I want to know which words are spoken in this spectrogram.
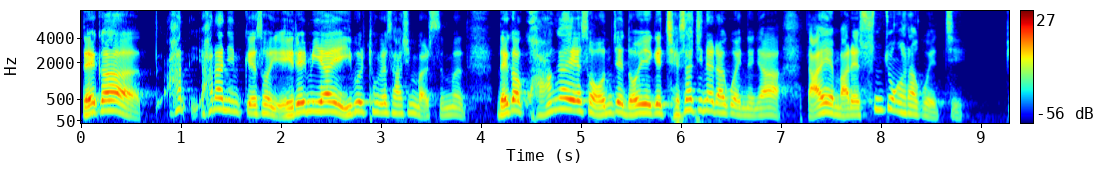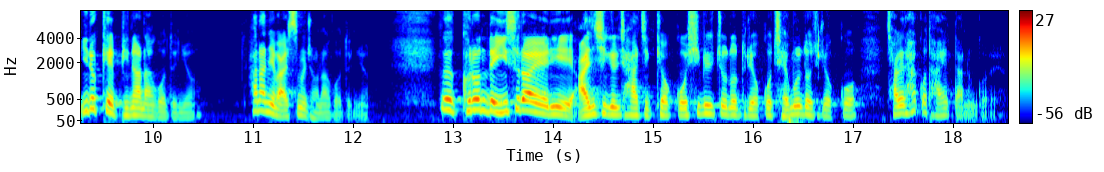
내가 하나님께서 예레미야의 입을 통해서 하신 말씀은 내가 광야에서 언제 너희에게 제사 지내라고 했느냐? 나의 말에 순종하라고 했지. 이렇게 비난하거든요. 하나님 말씀을 전하거든요. 그, 그런데 이스라엘이 안식일 잘 지켰고 11조도 드렸고 재물도 드렸고 자기들 할 거 다 했다는 거예요.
